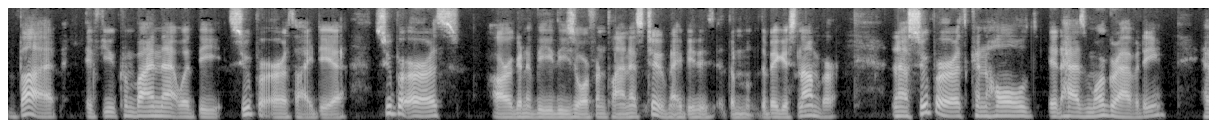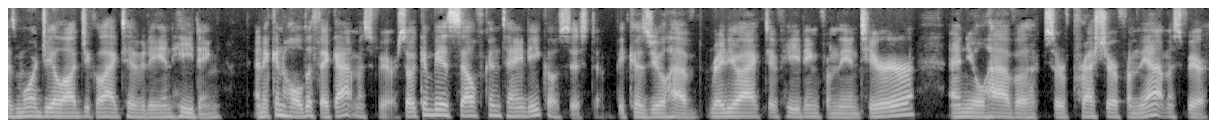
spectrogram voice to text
But if you combine that with the super Earth idea, super Earths are going to be these orphan planets too, maybe the, the, the biggest number. Now, super Earth can hold, it has more gravity, has more geological activity and heating, and it can hold a thick atmosphere. So it can be a self contained ecosystem because you'll have radioactive heating from the interior and you'll have a sort of pressure from the atmosphere.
